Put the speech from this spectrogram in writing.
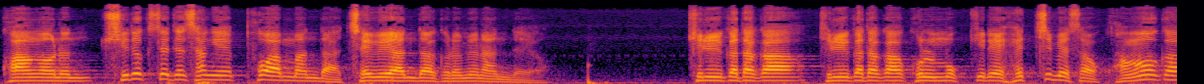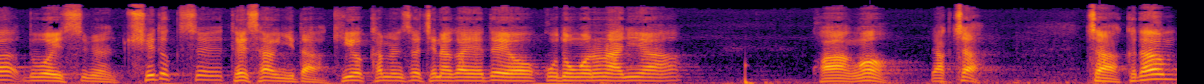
광어는 취득세 대상에 포함한다. 제외한다. 그러면 안 돼요. 길 가다가 길 가다가 골목길에 횟집에서 광어가 누워 있으면 취득세 대상이다. 기억하면서 지나가야 돼요. 고등어는 아니야. 광어 약자. 자, 그다음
